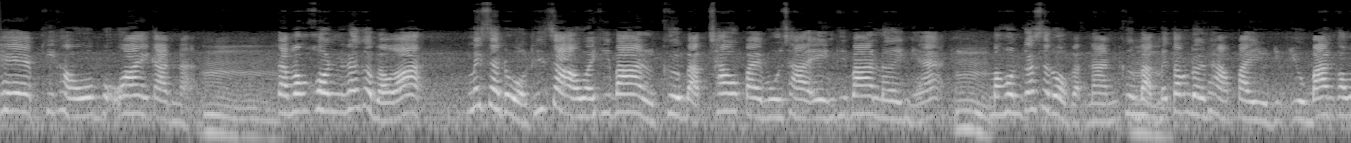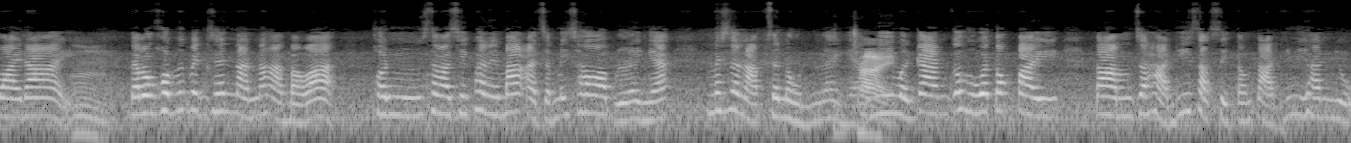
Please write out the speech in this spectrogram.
เทพที่เขาไหว้กันน่ะอืมแต่บางคนถ้าเกิดแบบว่า ไม่สะดวกที่จะเอาไว้ที่บ้านคือแบบเช่าไปบูชาเองที่บ้านเลยอย่างเงี้ย อืม บางคนก็สะดวกแบบนั้นคือแบบอืม ไม่ต้องเดินทางไปอยู่อยู่บ้านก็ไหว้ได้ อืมแต่บางคนไม่เป็นเช่นนั้นนะคะแบบว่า คนสมาชิกภายในบ้านอาจจะไม่ชอบหรืออะไรเงี้ย ไม่สนับสนุนอะไรอย่างเงี้ยใช่ มีเหมือนกันก็คือว่าต้องไป ตามสถานที่ศักดิ์สิทธิ์ต่างๆ ที่มีท่านอยู่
